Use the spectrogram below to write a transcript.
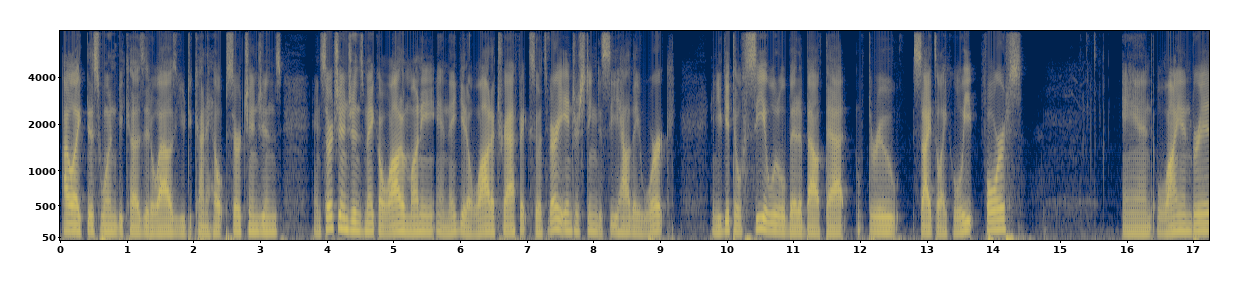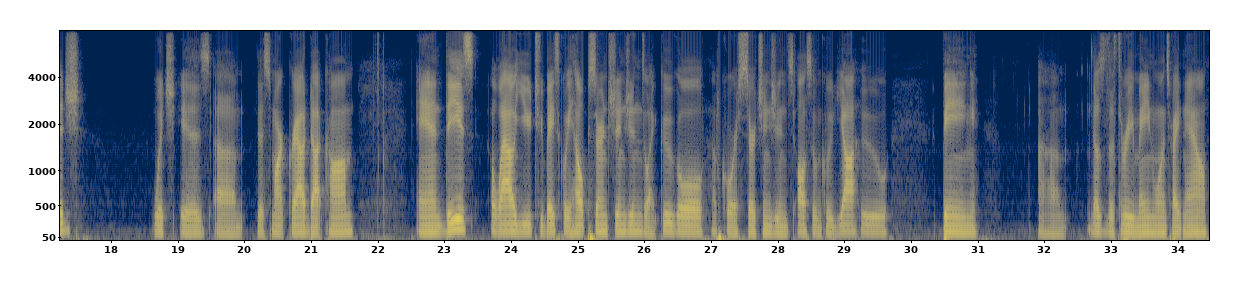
I like this one because it allows you to kind of help search engines and search engines make a lot of money and they get a lot of traffic, so it's very interesting to see how they work. And you get to see a little bit about that through sites like LeapForce and Lionbridge, which is um, the smartcrowd.com. And these allow you to basically help search engines like Google. Of course, search engines also include Yahoo, Bing, um, those are the three main ones right now.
